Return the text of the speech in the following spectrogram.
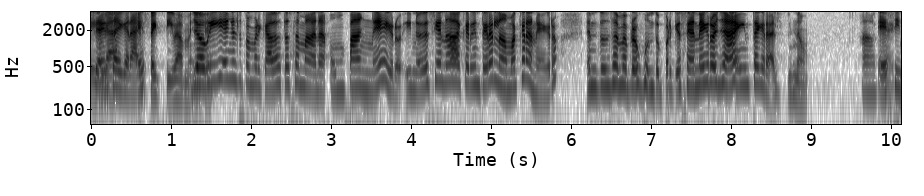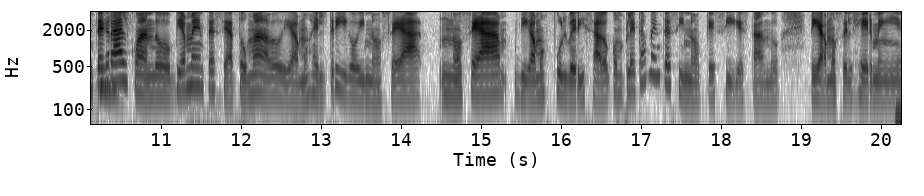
sea integral. Efectivamente. Yo vi en el supermercado esta semana un pan negro y no decía nada que era integral, nada más que era negro. Entonces me pregunto, ¿por qué sea negro ya es integral? No. Ah, es integral cuando obviamente se ha tomado, digamos, el trigo y no se ha, no se ha, digamos, pulverizado completamente, sino que sigue estando, digamos, el germen y,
